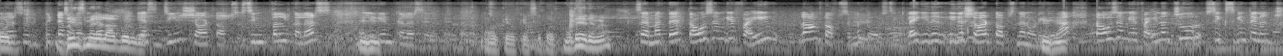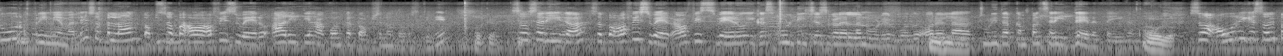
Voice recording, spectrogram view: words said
colours repeat yes jeans short tops simple colours elegant colours ಇರುತ್ತೆ. ಓಕೆ ಓಕೆ ಸೂಪರ್ ಮತ್ತೆ ಇದೆ ಮೇಡಮ್ ಸರ್ ಮತ್ತೆ ತೌಸಂಡ್ಗೆ ಫೈವ್ ಲಾಂಗ್ ಟಾಪ್ಸ್ ಅನ್ನು ತೋರಿಸ್ತೀನಿ. ಲೈಕ್ ಇದು ಈಗ ಶಾರ್ಟ್ ಟಾಪ್ಸ್ನ ನೋಡಿದ್ದೀರಾ ತೌಸಂಡ್ಗೆ ಫೈವ್ ಇನ್ನೊಂದು ಚೂರು ಸಿಕ್ಸ್ ಗಿಂತ ಇನ್ನೊಂದು ಚೂರು ಪ್ರೀಮಿಯಂ ಅಲ್ಲಿ ಸ್ವಲ್ಪ ಲಾಂಗ್ ಟಾಪ್ಸ್ ಸ್ವಲ್ಪ ಆಫೀಸ್ ವೇರ್ ಆ ರೀತಿ ಹಾಕುವಂತ ಟಾಪ್ಸ್ ಅನ್ನು ತೋರಿಸ್ತೀನಿ. ಓಕೆ ಸೊ ಸರ್ ಈಗ ಸ್ವಲ್ಪ ಆಫೀಸ್ ವೇರ್ ಆಫೀಸ್ ವೇರ್ ಈಗ ಸ್ಕೂಲ್ ಟೀಚರ್ಸ್ ಗಳೆಲ್ಲ ನೋಡಿರ್ಬೋದು. ಅವರೆಲ್ಲ ಚೂಡಿದಾರ್ ಕಂಪಲ್ಸರಿ ಇದ್ದೇ ಇರುತ್ತೆ ಈಗ. ಹೌದು. ಸೊ ಅವರಿಗೆ ಸ್ವಲ್ಪ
